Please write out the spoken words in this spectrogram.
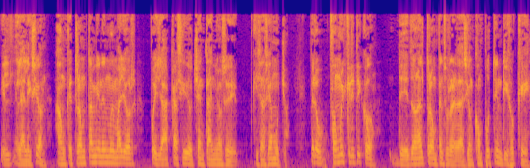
en la elección. Aunque Trump también es muy mayor, pues ya casi de 80 años eh, quizás sea mucho. Pero fue muy crítico de Donald Trump en su relación con Putin, dijo que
